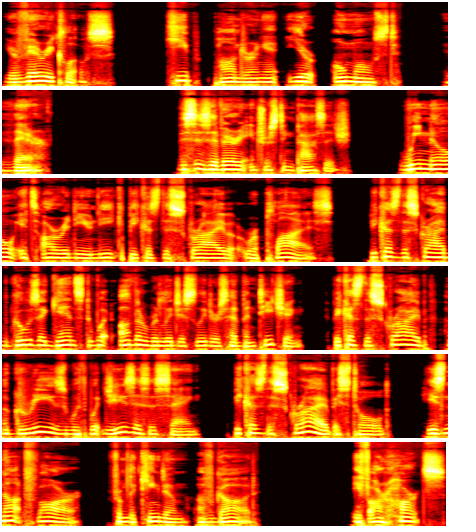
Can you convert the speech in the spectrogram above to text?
You're very close. Keep pondering it. You're almost there. This is a very interesting passage. We know it's already unique because the scribe replies, because the scribe goes against what other religious leaders have been teaching because the scribe agrees with what Jesus is saying, because the scribe is told he's not far from the kingdom of God. If our hearts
